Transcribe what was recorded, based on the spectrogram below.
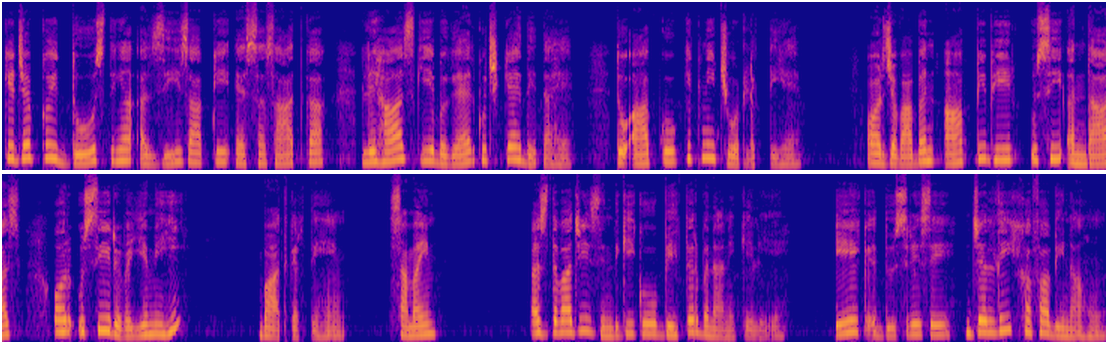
کہ جب کوئی دوست یا عزیز آپ کے احساسات کا لحاظ کیے بغیر کچھ کہہ دیتا ہے، تو آپ کو کتنی چوٹ لگتی ہے۔ اور جواباً آپ بھی بھی اسی انداز اور اسی رویے میں ہی بات کرتے ہیں۔ سامعین، ازدواجی زندگی کو بہتر بنانے کے لیے ایک دوسرے سے جلدی خفا بھی نہ ہوں۔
